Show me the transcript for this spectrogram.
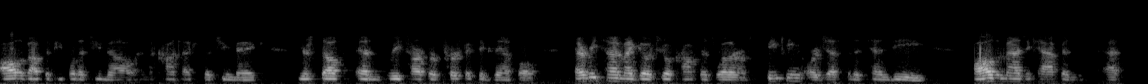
all about the people that you know and the contacts that you make. Yourself and Reese Harper, perfect example. Every time I go to a conference, whether I'm speaking or just an attendee, all the magic happens at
